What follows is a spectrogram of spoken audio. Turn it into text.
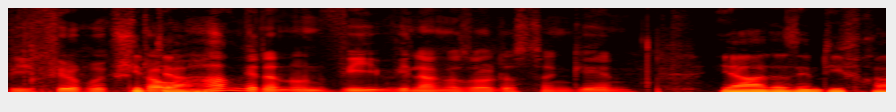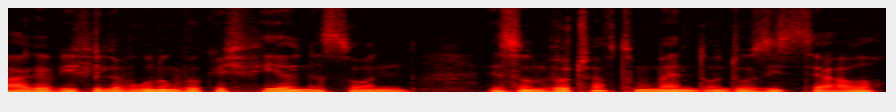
wie viel Rückstau ja, haben wir denn und wie, wie lange soll das denn gehen? Ja, das ist eben die Frage, wie viele Wohnungen wirklich fehlen, ist so ein, ist so ein Wirtschaftsmoment und du siehst ja auch,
